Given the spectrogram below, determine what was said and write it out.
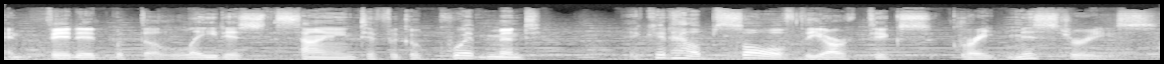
and fitted with the latest scientific equipment, it could help solve the Arctic's great mysteries.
